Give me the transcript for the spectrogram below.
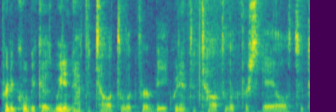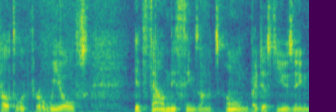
pretty cool because we didn't have to tell it to look for a beak. We didn't have to tell it to look for scales, to tell it to look for wheels. It found these things on its own by just using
